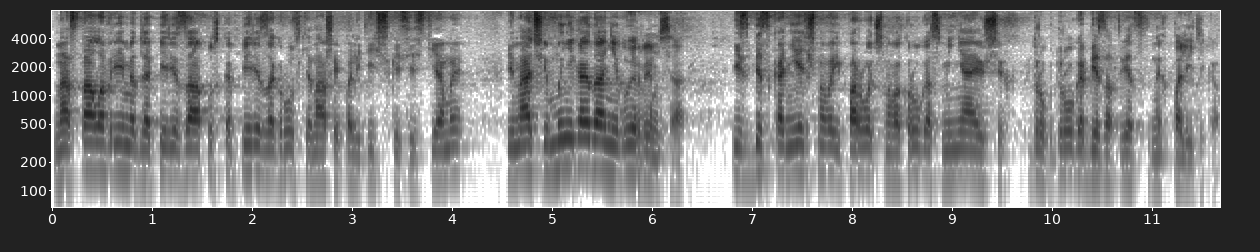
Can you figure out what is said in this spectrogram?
Настало время для перезапуска, перезагрузки нашей политической системы, иначе мы никогда не вырвемся из бесконечного и порочного круга сменяющих друг друга безответственных политиков.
